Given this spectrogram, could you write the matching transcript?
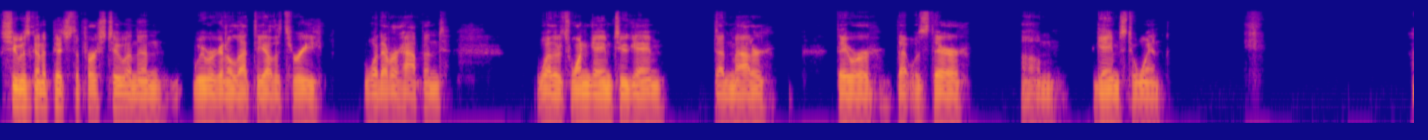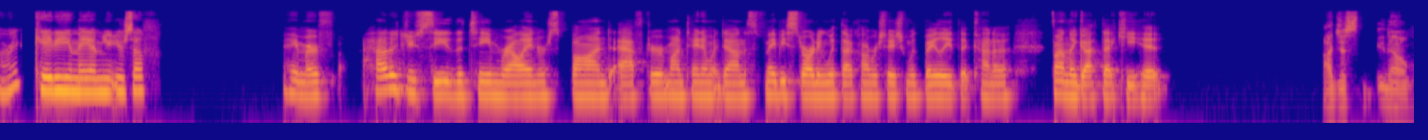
she was going to pitch the first two, and then we were going to let the other three, whatever happened, whether it's one game, two game, doesn't matter. They were that was their um, games to win. All right, Katie, you may unmute yourself. Hey Murph, how did you see the team rally and respond after Montana went down? Maybe starting with that conversation with Bailey that kind of finally got that key hit. I just, you know,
